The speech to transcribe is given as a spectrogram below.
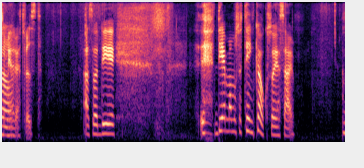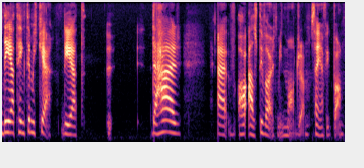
Ja. är rättvist. Alltså det, det man måste tänka också är så här. Det jag tänkte mycket det är att eh, det här är, har alltid varit min mardröm sen jag fick barn.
